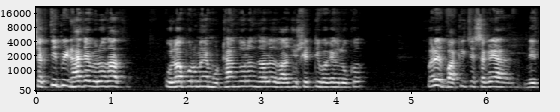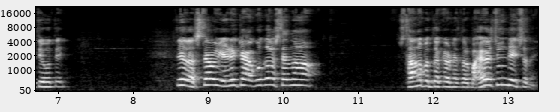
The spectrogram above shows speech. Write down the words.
शक्तिपीठाच्या विरोधात कोल्हापूरमध्ये मोठं आंदोलन झालं राजू शेट्टी वगैरे लोक बरेच बाकीचे सगळ्या नेते होते. ते रस्त्यावर येण्याच्या अगोदरच त्यांना स्थानबद्ध करण्यात आलं. बाहेरच येऊन द्यायचं नाही.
